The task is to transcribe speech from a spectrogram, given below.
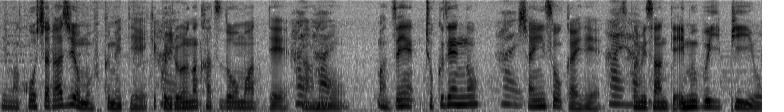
でまあこうしたラジオも含めて結構い。ろいろな活動もあって、はい、あの、はいまあ前、直前の社員総会で、はい、さんって MVP を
